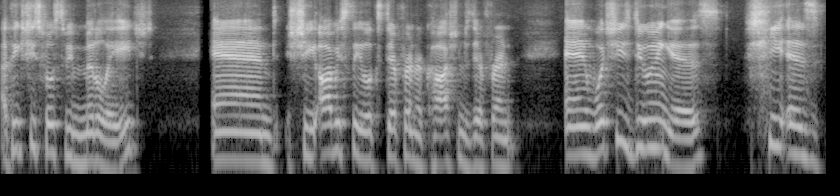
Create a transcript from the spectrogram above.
I think she's supposed to be middle aged, and she obviously looks different. Her costume's different. And what she's doing is she is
